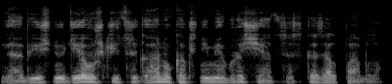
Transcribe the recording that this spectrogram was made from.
Я объясню девушке и цыгану, как с ними обращаться», — сказал Пабло.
